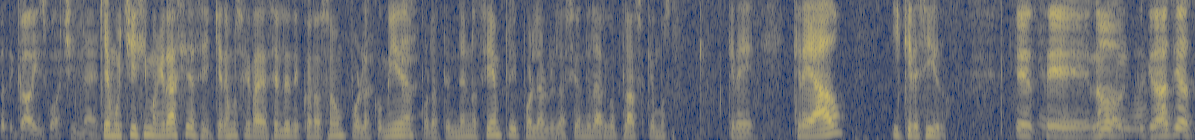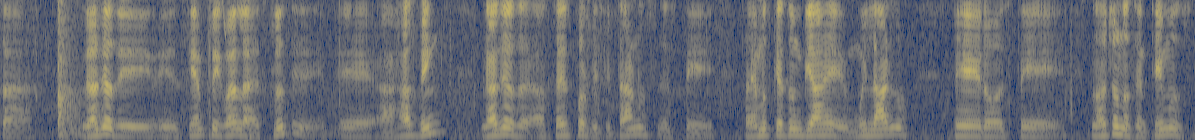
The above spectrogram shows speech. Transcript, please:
but the guys watching there. Que muchísimas gracias y queremos agradecerles de corazón por la comida, por atendernos siempre y por la relación de largo plazo que hemos cre- creado y crecido. Este, no, gracias a, gracias eh, siempre igual a Exclusive, eh, a Has Been, gracias a, a ustedes por visitarnos. Este, sabemos que es un viaje muy largo, pero este, nosotros nos sentimos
